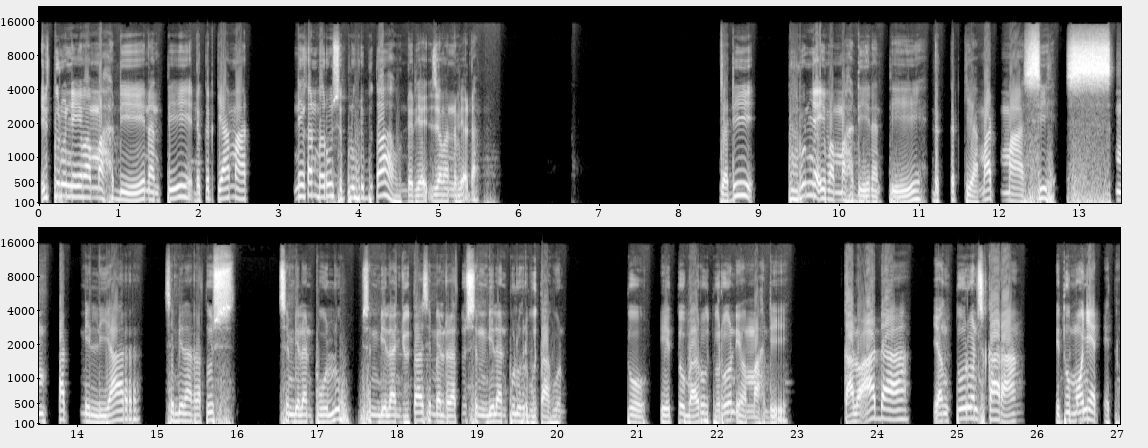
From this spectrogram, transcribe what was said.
Jadi turunnya Imam Mahdi nanti dekat kiamat. Ini kan baru 10 ribu tahun dari zaman Nabi Adam. Jadi turunnya Imam Mahdi nanti dekat kiamat masih 4 miliar 999 juta 990 ribu tahun. Tuh, itu baru turun Imam Mahdi. Kalau ada yang turun sekarang, itu monyet itu.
